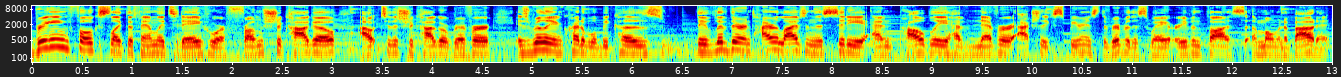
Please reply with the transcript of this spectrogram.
Bringing folks like the family today who are from Chicago out to the Chicago River is really incredible because they've lived their entire lives in this city and probably have never actually experienced the river this way or even thought a moment about it.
